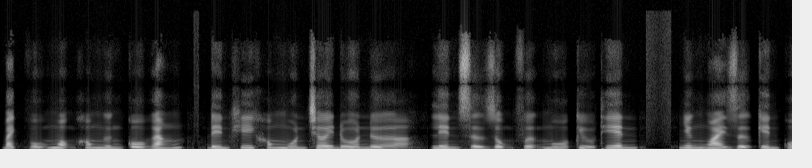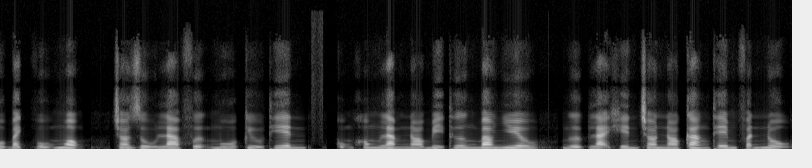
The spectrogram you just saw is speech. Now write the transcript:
Bạch Vũ Mộng không ngừng cố gắng, đến khi không muốn chơi đùa nữa, liền sử dụng phượng múa cửu thiên. Nhưng ngoài dự kiến của Bạch Vũ Mộng, cho dù là phượng múa cửu thiên, cũng không làm nó bị thương bao nhiêu, ngược lại khiến cho nó càng thêm phẫn nộ,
